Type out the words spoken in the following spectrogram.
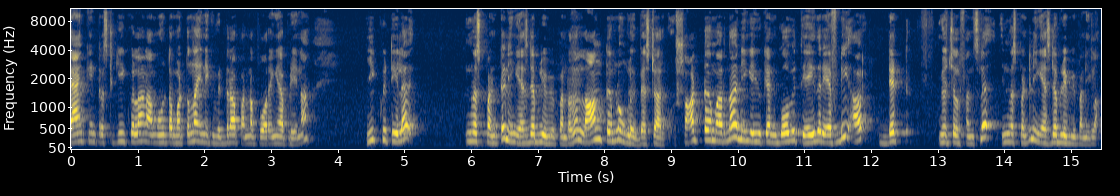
பேங்க் இன்ட்ரெஸ்ட்டுக்கு ஈக்குவலான அமௌண்ட்டை மட்டும் தான் இன்றைக்கி விட்ரா பண்ண போகிறீங்க அப்படின்னா ஈக்விட்டியில் இன்வெஸ்ட் பண்ணிட்டு நீங்கள் எஸ்டபிள்யூபி பண்ணுறது லாங் டேர்மில் உங்களுக்கு பெஸ்ட்டாக இருக்கும். ஷார்ட் டேர்மாக இருந்தால் நீங்கள் you can go with either FD or debt mutual ஃபண்ட்ஸில் இன்வெஸ்ட் பண்ணிட்டு நீங்கள் எஸ்டபிள்யூபி பண்ணிக்கலாம்.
